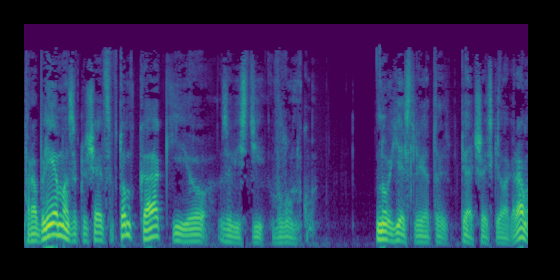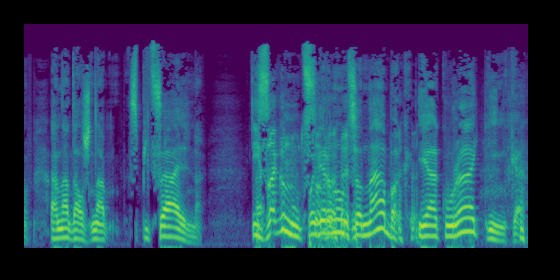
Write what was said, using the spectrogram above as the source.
Проблема заключается в том, как ее завести в лунку. Ну, если это 5-6 килограммов, она должна специально и загнуться. Повернуться на бок и аккуратненько,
